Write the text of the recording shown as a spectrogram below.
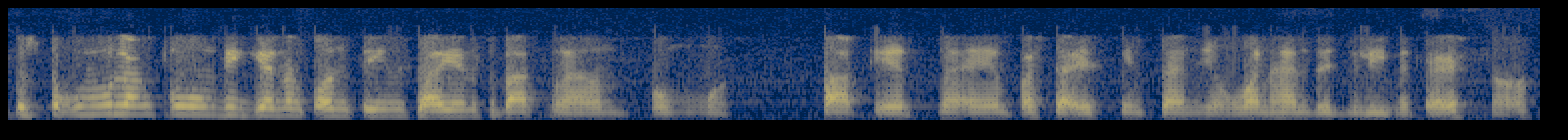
gusto ko lang pong bigyan ng konting science background kung bakit na-emphasize minsan yung 100 millimeters, no?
